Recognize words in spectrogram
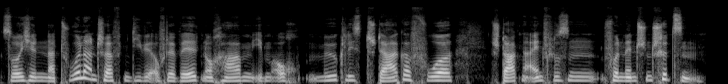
solche Naturlandschaften, die wir auf der Welt noch haben, eben auch möglichst stärker vor starken Einflüssen von Menschen schützen.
